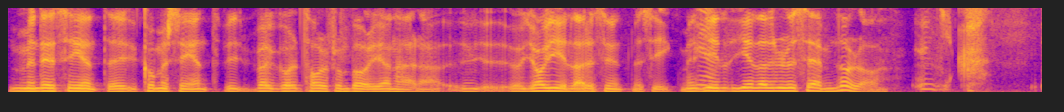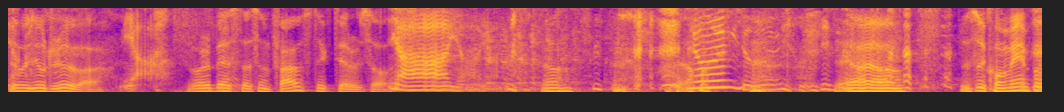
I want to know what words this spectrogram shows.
Men det är sent, det kommer sent. Vi tar det från början här. då. Jag gillade syntmusik. Men Ja. gill, gillade du semlor då? Ja, Det gjorde du va? ja, Det var det bästa som fanns tyckte jag du sa. ja, ja. ja. Ja. Lugn, lugn. Ja, ja. Och så kom vi in på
